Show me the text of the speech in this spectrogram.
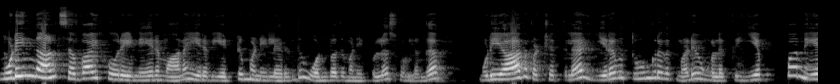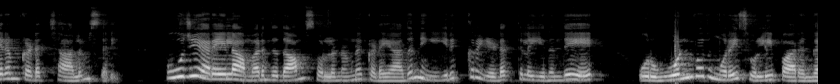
முடிந்தால் செவ்வாய் கோரை நேரமான இரவு எட்டு மணிலிருந்து ஒன்பது மணிக்குள்ளே சொல்லுங்கள் முடியாத பட்சத்தில் இரவு தூங்குறதுக்கு முன்னாடி உங்களுக்கு எப்போ நேரம் கிடைச்சாலும் சரி பூஜை அறையில் அமர்ந்து தான் சொல்லணும்னு கிடையாது. நீங்கள் இருக்கிற இடத்துல இருந்தே ஒரு ஒன்பது முறை சொல்லி பாருங்க.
